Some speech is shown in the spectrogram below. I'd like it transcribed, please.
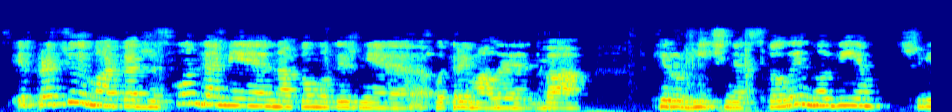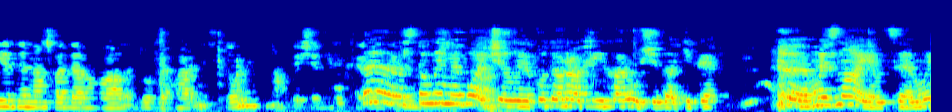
Співпрацюємо опять же з фондами. На тому тижні отримали два хірургічних столи нові. Шведи нам подарували дуже гарні столи. Нам двох Та столи ми бачили, фотографії хороші, да, тільки е, ми знаємо це. Ми,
